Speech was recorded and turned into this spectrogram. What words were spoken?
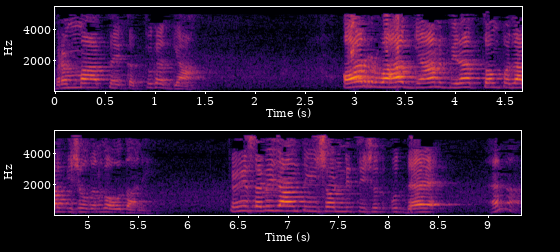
ब्रह्मात्म तत्व का ज्ञान। और वह ज्ञान बिना तम पदार्थ के शोधन का होता नहीं। क्योंकि सभी जानते ईश्वर नित्य शुद्ध बुद्ध है है ना?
